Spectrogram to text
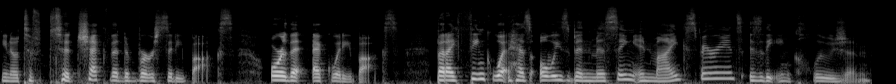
you know, to, to check the diversity box or the equity box. But I think what has always been missing in my experience is the inclusion.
